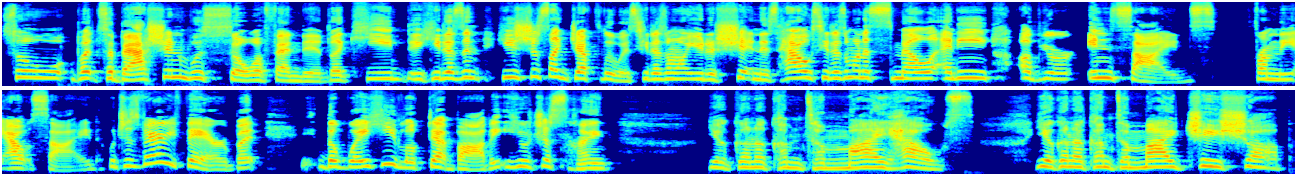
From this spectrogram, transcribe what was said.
So, but Sebastian was so offended. Like he he doesn't he's just like Jeff Lewis. He doesn't want you to shit in his house. He doesn't want to smell any of your insides from the outside, which is very fair, but eh, the way he looked at Bobby, he was just like you're gonna come to my house you're gonna come to my cheese shop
